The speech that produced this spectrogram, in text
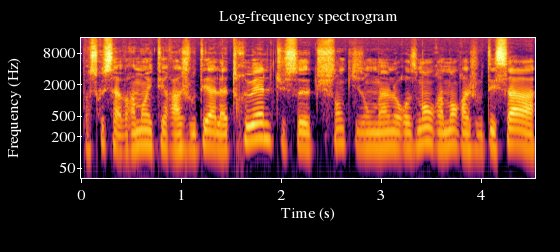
parce que ça a vraiment été rajouté à la truelle. Tu, sais- tu sens qu'ils ont malheureusement vraiment rajouté ça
